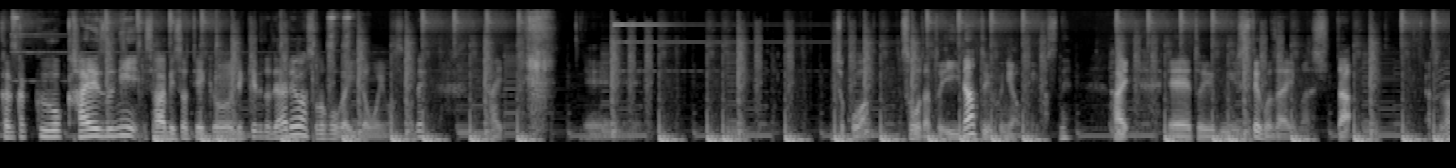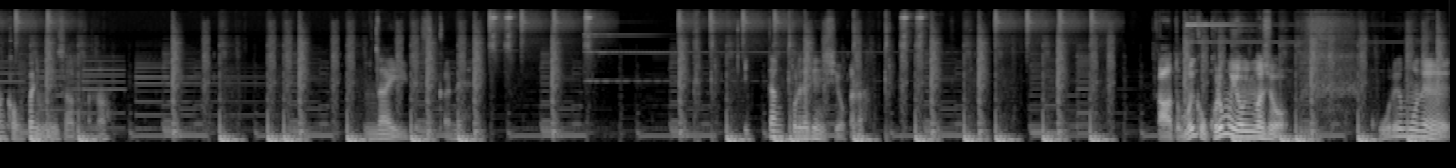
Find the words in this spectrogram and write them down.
価格を変えずにサービスを提供できるのであれば、その方がいいと思いますので、はい。えー、そこは、そうだといいなというふうには思いますね。はい。えー、というニュースでございました。あとなんか他にもニュースあるかな？ないですかね。一旦これだけにしようかな。あともう一個、これも読みましょう。これもね、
